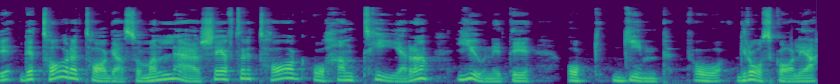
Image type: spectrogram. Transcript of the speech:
det, det tar ett tag alltså. Man lär sig efter ett tag att hantera Unity och GIMP på gråskaliga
